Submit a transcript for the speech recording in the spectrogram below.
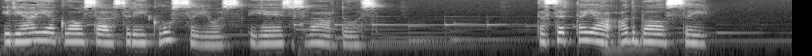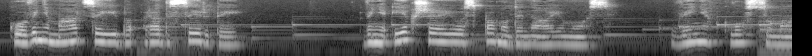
ir jāieklausās arī klusajos Jēzus vārdos. Tas ir tajā atbalsī, ko viņa mācība rada sirdī viņa iekšējos pamudinājumos, viņa klusumā.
